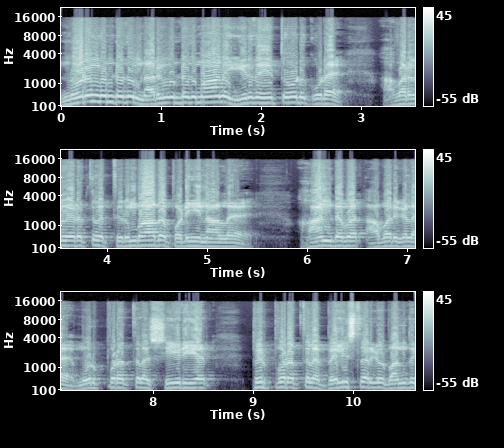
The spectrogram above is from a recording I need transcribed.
நொறுங்குண்டதும் நறுங்குண்டதுமான இருதயத்தோடு கூட அவர்களிடத்தில் திரும்பாதபடியினால ஆண்டவர் அவர்களை முற்புறத்தில் சீரியர் பிற்புறத்தில் பெலிஸ்தர்கள் வந்து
